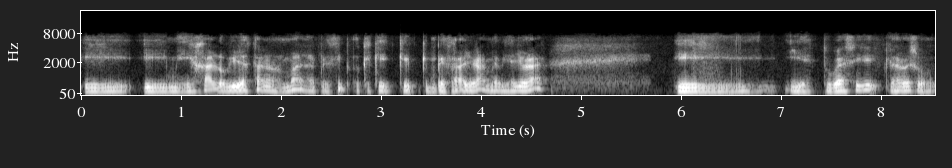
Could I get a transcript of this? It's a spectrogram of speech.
y, y, mi hija lo vio ya está normal al principio, que, que, que, que empezara a llorar, me veía llorar. Y, y, estuve así, claro, eso,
